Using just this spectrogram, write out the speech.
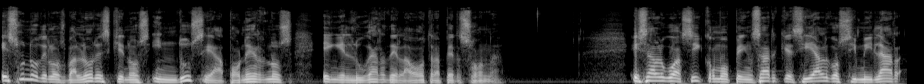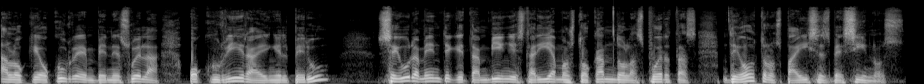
es uno de los valores que nos induce a ponernos en el lugar de la otra persona. Es algo así como pensar que si algo similar a lo que ocurre en Venezuela ocurriera en el Perú, seguramente que también estaríamos tocando las puertas de otros países vecinos.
